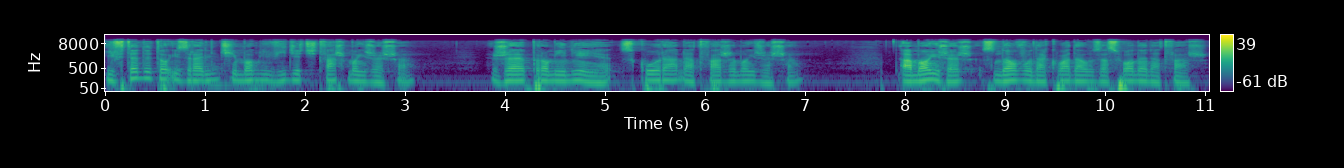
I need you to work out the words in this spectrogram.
I wtedy to Izraelici mogli widzieć twarz Mojżesza, że promienieje skóra na twarzy Mojżesza. A Mojżesz znowu nakładał zasłonę na twarz,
